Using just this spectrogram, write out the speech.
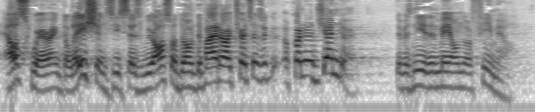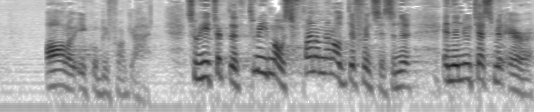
Elsewhere in Galatians, he says we also don't divide our churches according to gender. There is neither male nor female. All are equal before God. So he took the three most fundamental differences in the, in the New Testament era,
